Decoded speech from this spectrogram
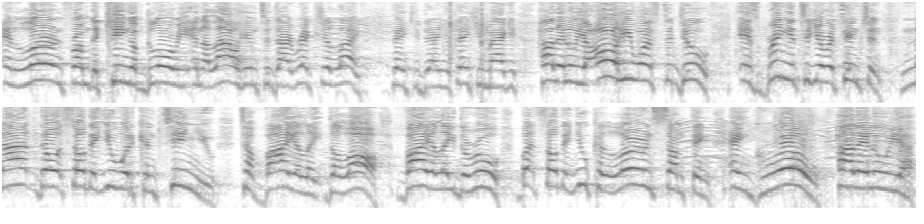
and learn from the King of glory and allow him to direct your life. Thank you, Daniel. Thank you, Maggie. Hallelujah. All he wants to do is bring it to your attention, not so that you would continue to violate the law, violate the rule, but so that you can learn something and grow. Hallelujah.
